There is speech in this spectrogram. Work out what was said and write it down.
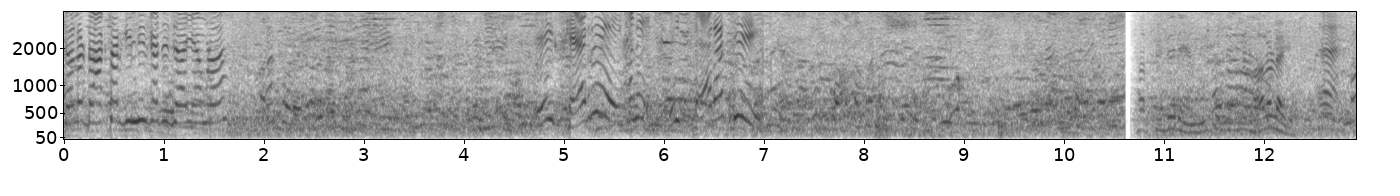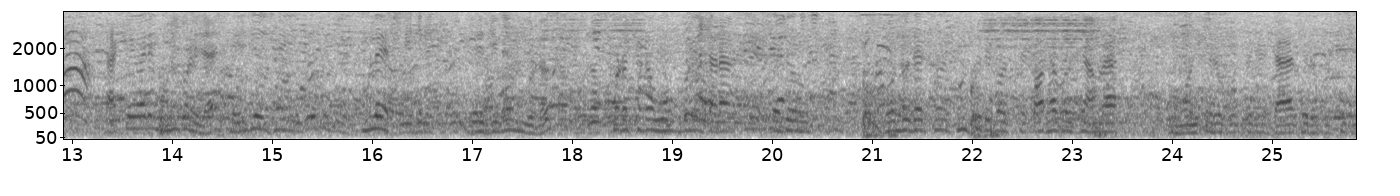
চলো ডাক্তার গিন্নির কাছে যাই আমরা। এই স্যার রে এখানে এই স্যার আছে। ছাত্রীদের ভালো লাগে। হ্যাঁ। একেবারে মনে করে যায় সেই যে সেই স্কুলের যে জীবনগুলো ছোট ছোট মুখগুলো তারা একটু বন্ধুদের সঙ্গে খুনসুটি করছে কথা বলছে আমরা। মঞ্চের উপর থেকে ডায়াসের উপর থেকে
